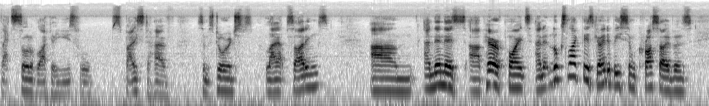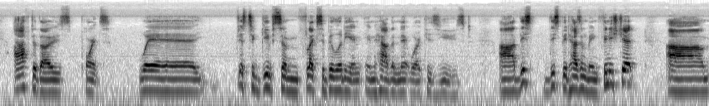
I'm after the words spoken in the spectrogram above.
that's sort of like a useful space to have some storage layup sidings. Um, and then there's a pair of points, and it looks like there's going to be some crossovers after those points where just to give some flexibility in, in how the network is used. Uh, this this bit hasn't been finished yet. Um,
